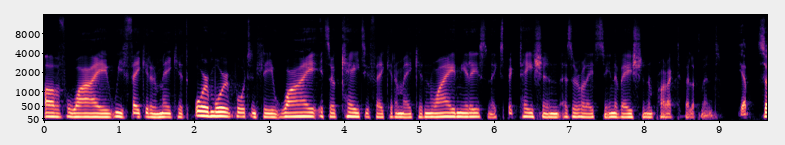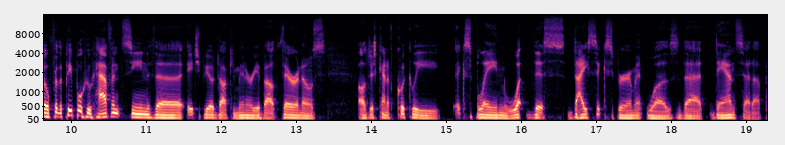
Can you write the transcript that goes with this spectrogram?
of why we fake it and make it, or more importantly, why it's okay to fake it and make it, and why nearly is an expectation as it relates to innovation and product development. Yep. So for the people who haven't seen the HBO documentary about Theranos, I'll just kind of quickly explain what this dice experiment was that Dan set up.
